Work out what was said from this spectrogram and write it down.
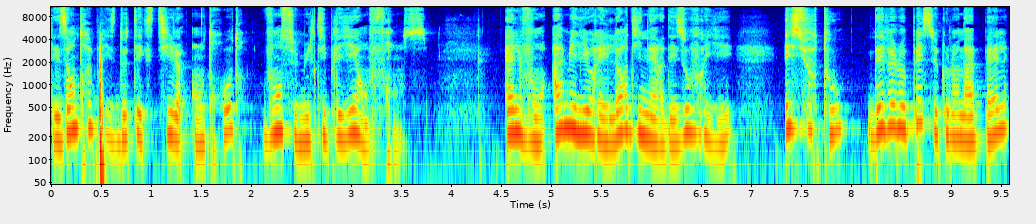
les entreprises de textile, entre autres, vont se multiplier en France. Elles vont améliorer l'ordinaire des ouvriers et surtout développer ce que l'on appelle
